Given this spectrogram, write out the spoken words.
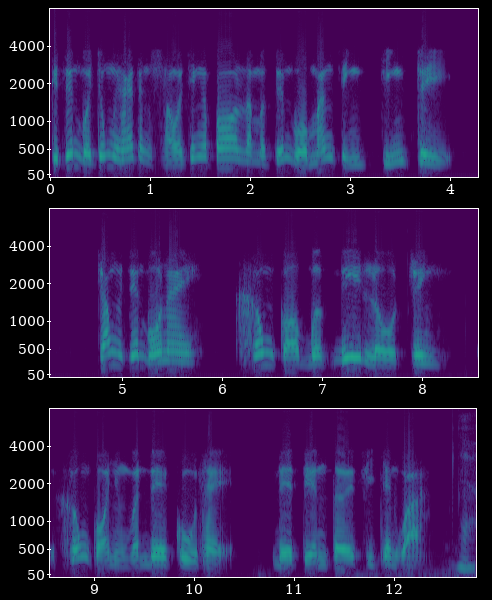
Cái tuyên bố chung 12 tháng 6 ở Singapore là một tuyên bố mang tính chính trị. Trong cái tuyên bố này không có bước đi lộ trình, không có những vấn đề cụ thể để tiến tới phi nhân hóa. Yeah. Dạ.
